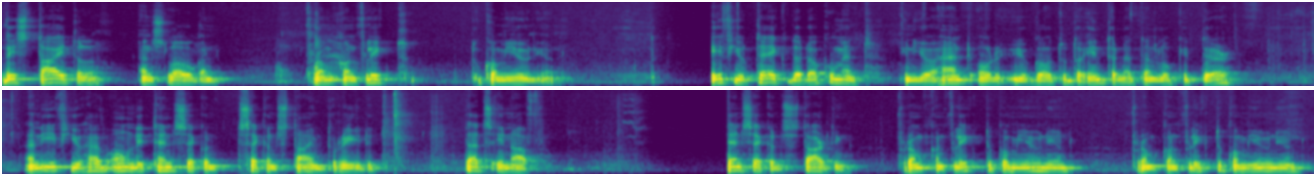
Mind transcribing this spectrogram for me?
this title and slogan from conflict to communion. If you take the document in your hand or you go to the internet and look it there, and if you have only 10 second, seconds time to read it, that's enough. 10 seconds starting from conflict to communion, from conflict to communion,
